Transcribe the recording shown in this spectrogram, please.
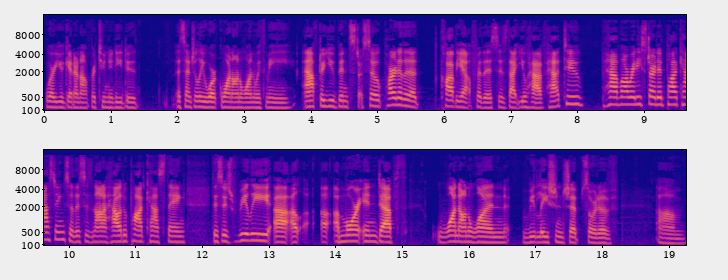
where you get an opportunity to essentially work one on one with me after you've been. St- so part of the caveat for this is that you have had to have already started podcasting. So this is not a how to podcast thing. This is really a, a, a- a more in depth, one on one relationship sort of um,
